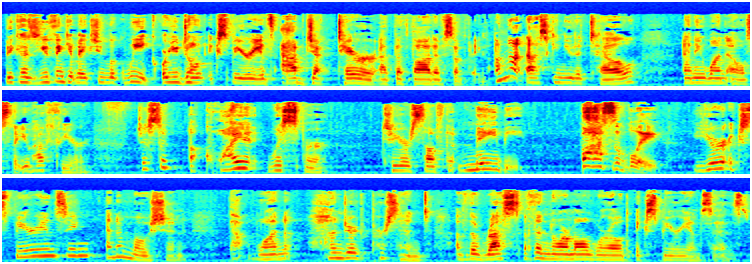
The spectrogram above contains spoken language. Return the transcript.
because you think it makes you look weak or you don't experience abject terror at the thought of something. I'm not asking you to tell anyone else that you have fear. Just a, a quiet whisper to yourself that maybe, possibly, you're experiencing an emotion that 100% of the rest of the normal world experiences.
